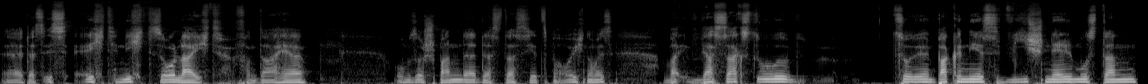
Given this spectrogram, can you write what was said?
Äh, das ist echt nicht so leicht. Von daher umso spannender, dass das jetzt bei euch noch ist. Was sagst du zu den Buccaneers? Wie schnell muss dann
